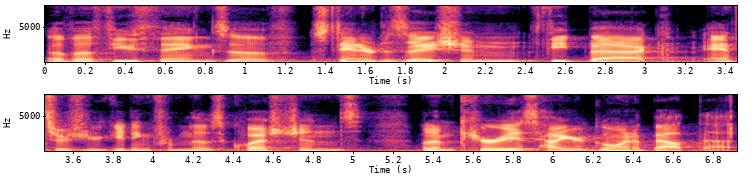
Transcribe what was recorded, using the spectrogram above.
of a few things of standardization, feedback, answers you're getting from those questions. But I'm curious how you're going about that.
